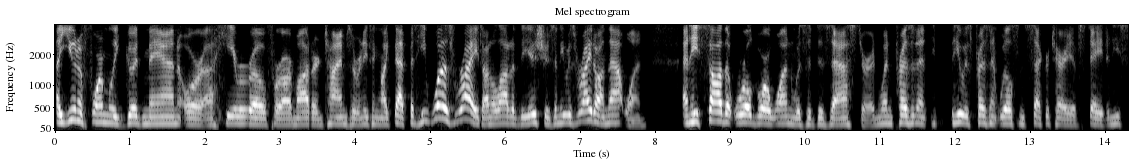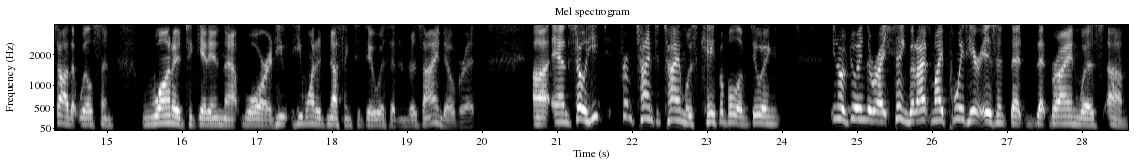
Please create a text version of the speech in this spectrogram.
a uniformly good man or a hero for our modern times or anything like that. But he was right on a lot of the issues, and he was right on that one. And he saw that World War One was a disaster. And when President, he was President Wilson's Secretary of State, and he saw that Wilson wanted to get in that war, and he he wanted nothing to do with it and resigned over it. Uh, and so he, from time to time, was capable of doing you know, of doing the right thing. But I, my point here isn't that that Bryan was, um,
